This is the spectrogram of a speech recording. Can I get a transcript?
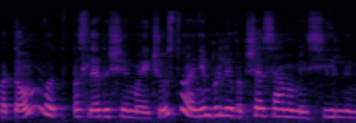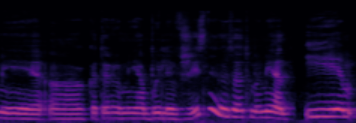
Потом вот последующие мои чувства, они были вообще самыми сильными, э, которые у меня были в жизни на тот момент. И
